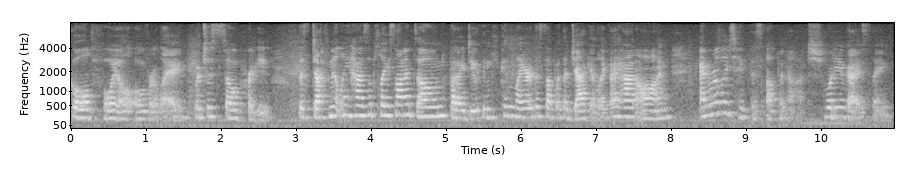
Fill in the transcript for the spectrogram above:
gold foil overlay, which is so pretty. This definitely has a place on its own, but I do think you can layer this up with a jacket like I had on and really take this up a notch. What do you guys think?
